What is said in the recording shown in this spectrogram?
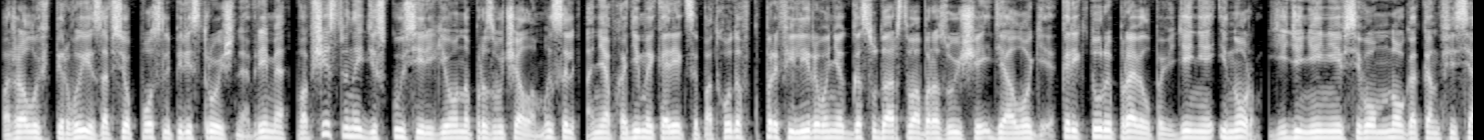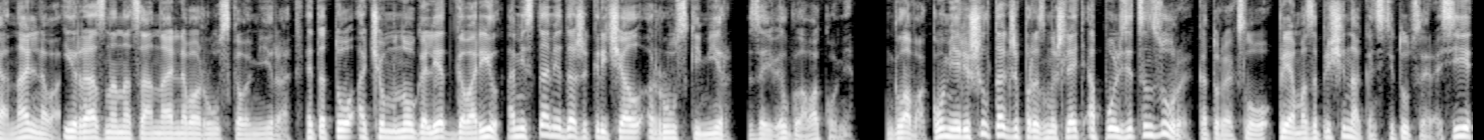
Пожалуй, впервые за все послеперестроечное время в общественной дискуссии региона прозвучала мысль о необходимой коррекции подходов к профилированию государствообразующей идеологии, корректуры правил поведения и норм, единении всего многоконфессионального и разнонационального русского мира. Это то, о чем много лет говорил, а местами даже кричал «русский мир», заявил глава Коми. Глава Коми решил также поразмышлять о пользе цензуры, которая, к слову, прямо запрещена Конституцией России,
